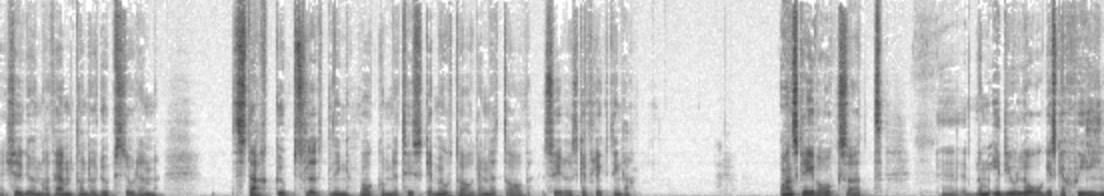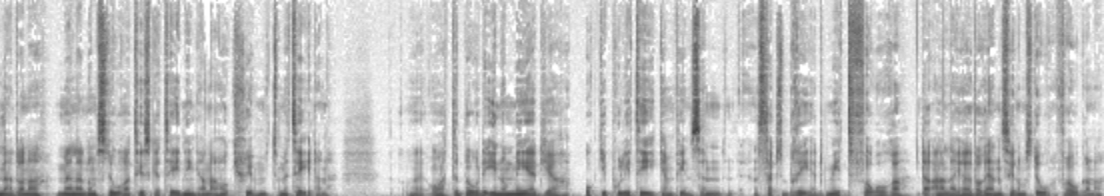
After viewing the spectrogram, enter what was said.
2015 då det uppstod en stark uppslutning bakom det tyska mottagandet av syriska flyktingar. Och han skriver också att eh, de ideologiska skillnaderna mellan de stora tyska tidningarna har krympt med tiden. Eh, och att det både inom media och i politiken finns en, en slags bred mittfåra där alla är överens i de stora frågorna.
